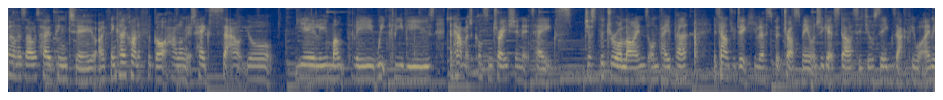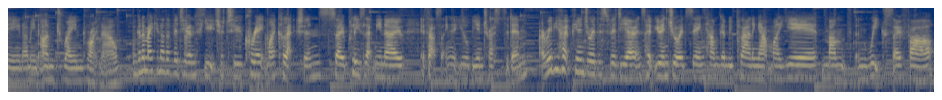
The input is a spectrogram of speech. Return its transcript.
Done as I was hoping to. I think I kind of forgot how long it takes to set out your yearly, monthly, weekly views and how much concentration it takes just to draw lines on paper. It sounds ridiculous, but trust me, once you get started, you'll see exactly what I mean. I mean, I'm drained right now. I'm gonna make another video in the future to create my collections, so please let me know if that's something that you'll be interested in. I really hope you enjoyed this video and hope you enjoyed seeing how I'm gonna be planning out my year, month, and weeks so far.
